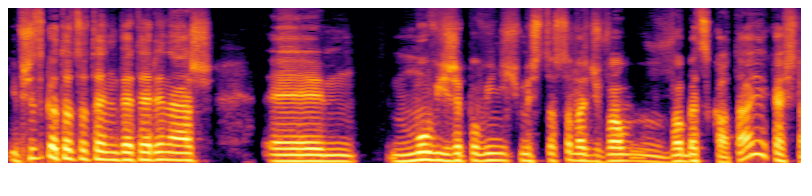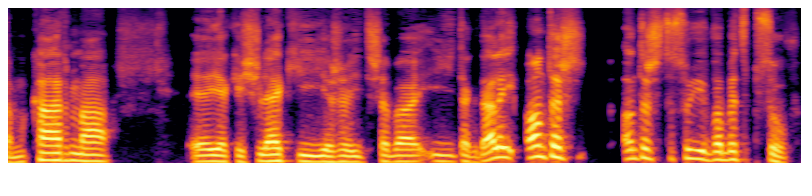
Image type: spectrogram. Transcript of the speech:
i wszystko to, co ten weterynarz mówi, że powinniśmy stosować wo wobec kota, jakaś tam karma, e, jakieś leki, jeżeli trzeba i tak dalej. On też, on też stosuje wobec psów,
